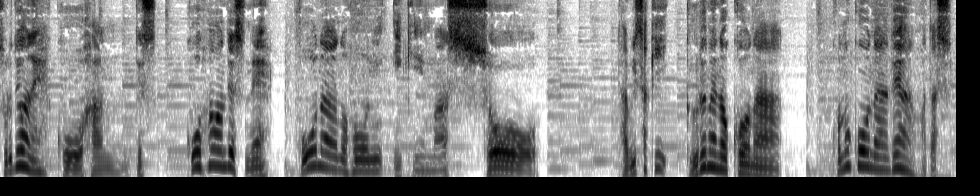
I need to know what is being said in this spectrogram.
それではね、後半です。後半はですね、コーナーの方に行きましょう。旅先グルメのコーナー。このコーナーでは私、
